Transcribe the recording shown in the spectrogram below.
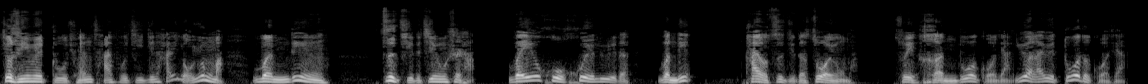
就是因为主权财富基金还是有用嘛，稳定自己的金融市场，维护汇率的稳定，它有自己的作用嘛。所以很多国家，越来越多的国家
